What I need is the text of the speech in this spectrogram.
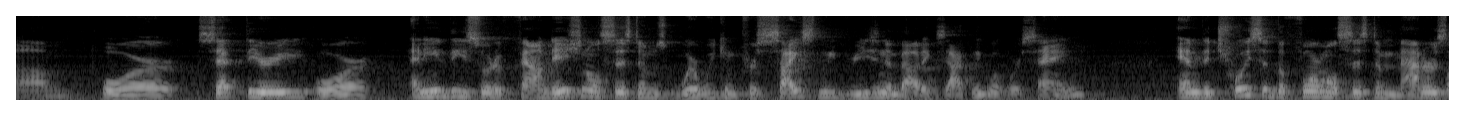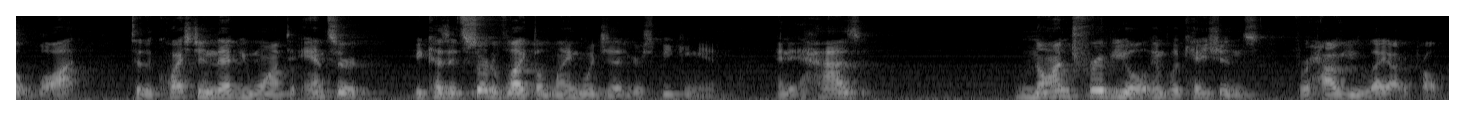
um, or set theory, or any of these sort of foundational systems where we can precisely reason about exactly what we're saying. And the choice of the formal system matters a lot to the question that you want to answer because it's sort of like the language that you're speaking in. And it has non trivial implications for how you lay out a problem.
